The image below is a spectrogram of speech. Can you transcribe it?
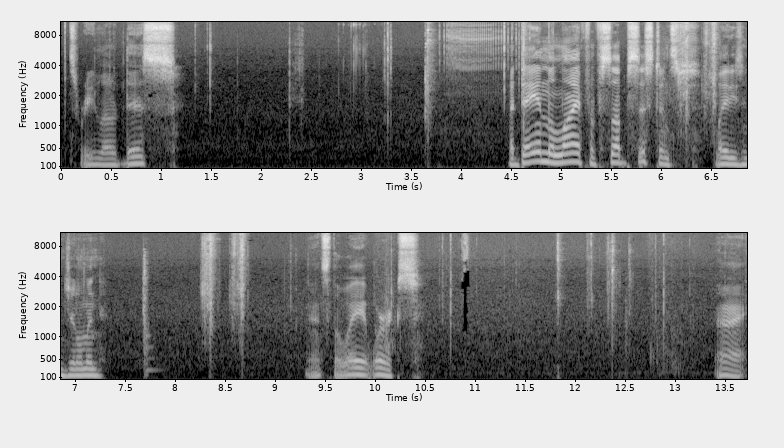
Let's reload this. A day in the life of subsistence, ladies and gentlemen. That's the way it works. Alright,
